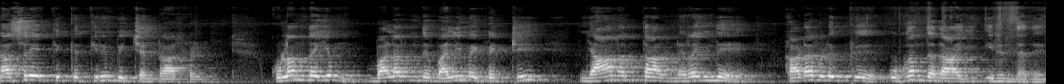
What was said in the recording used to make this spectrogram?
நஸ்ரேத்துக்கு திரும்பிச் சென்றார்கள். குழந்தையும் வளர்ந்து வலிமை பெற்று ஞானத்தால் நிறைந்து கடவுளுக்கு உகந்ததாய் இருந்தது.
